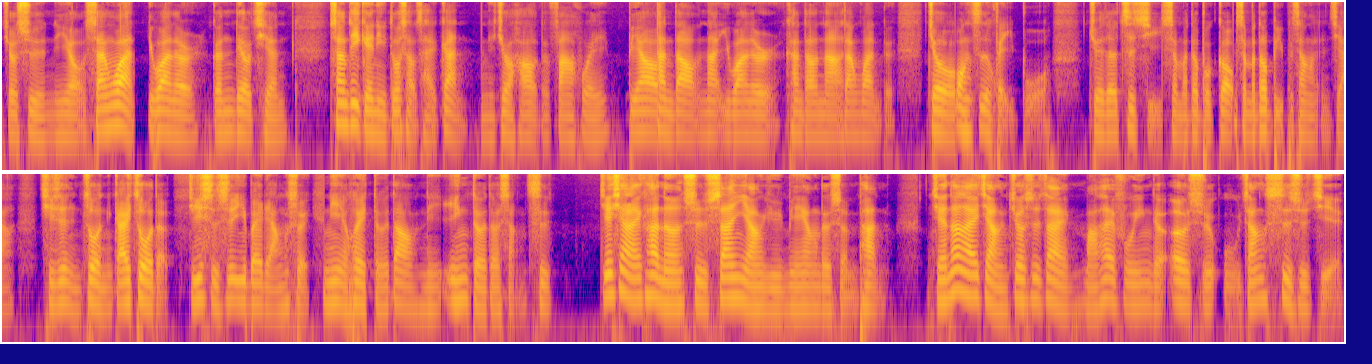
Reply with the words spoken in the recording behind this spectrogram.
就是你有三万、一万二跟六千，上帝给你多少才干，你就好好的发挥，不要看到那一万二，看到那三万的就妄自菲薄，觉得自己什么都不够，什么都比不上人家。其实你做你该做的，即使是一杯凉水，你也会得到你应得的赏赐。接下来看呢，是山羊与绵羊的审判。简单来讲，就是在马太福音的二十五章四十节，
